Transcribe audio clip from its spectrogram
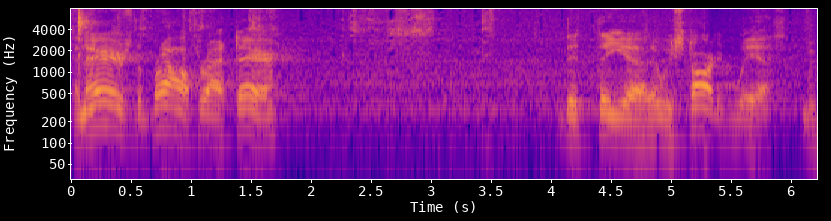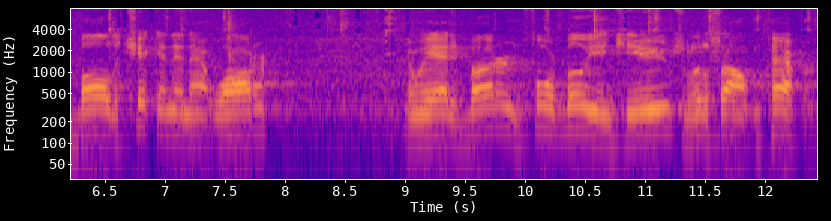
And there's the broth right there that the uh, that we started with. We boiled the chicken in that water, and we added butter and four bouillon cubes, a little salt and pepper.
